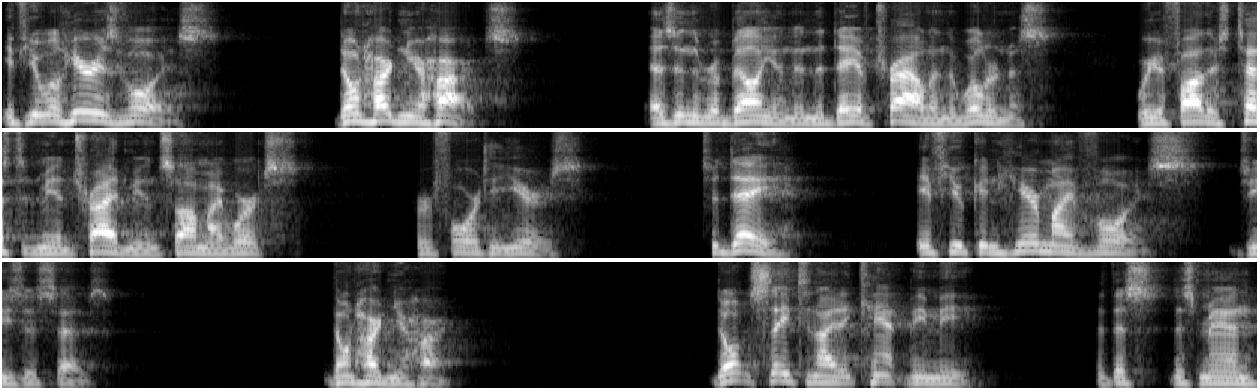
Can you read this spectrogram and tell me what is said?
if you will hear his voice, don't harden your hearts, as in the rebellion, in the day of trial in the wilderness, where your fathers tested me and tried me and saw my works for 40 years. Today, if you can hear my voice, Jesus says, don't harden your heart. Don't say tonight, it can't be me. That this, this man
